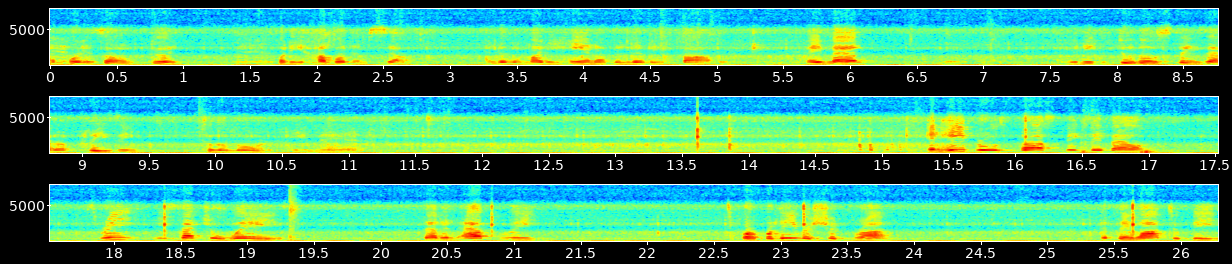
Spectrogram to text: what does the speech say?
and for his own good. Amen. But he humbled himself under the mighty hand of the living Father. Amen. We need to do those things that are pleasing to the Lord. Amen. In Hebrews, Paul speaks about three essential ways that an athlete or believer should run if they want to be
